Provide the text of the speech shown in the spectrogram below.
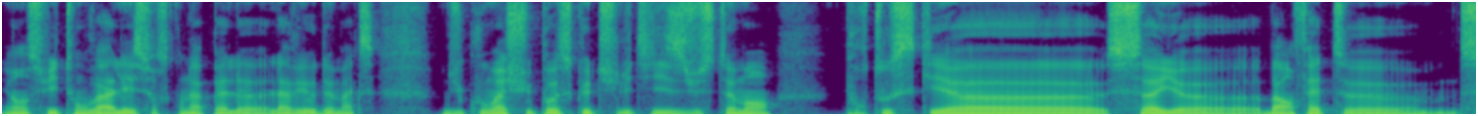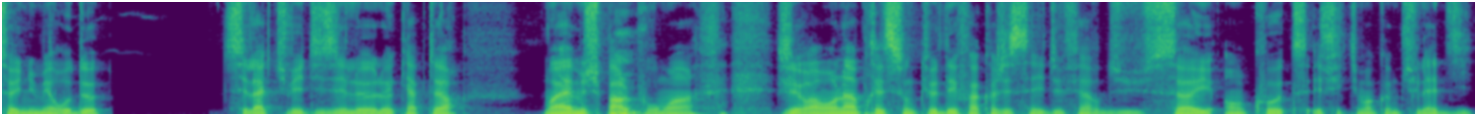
et ensuite on va aller sur ce qu'on appelle euh, la VO2 max. Du coup, moi je suppose que tu l'utilises justement pour tout ce qui est euh, seuil, euh, bah en fait, seuil numéro 2. C'est là que tu vas utiliser le, capteur. Moi-même, je parle mm. pour moi. Hein. J'ai vraiment l'impression que des fois, quand j'essaye de faire du seuil en côte, effectivement, comme tu l'as dit,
